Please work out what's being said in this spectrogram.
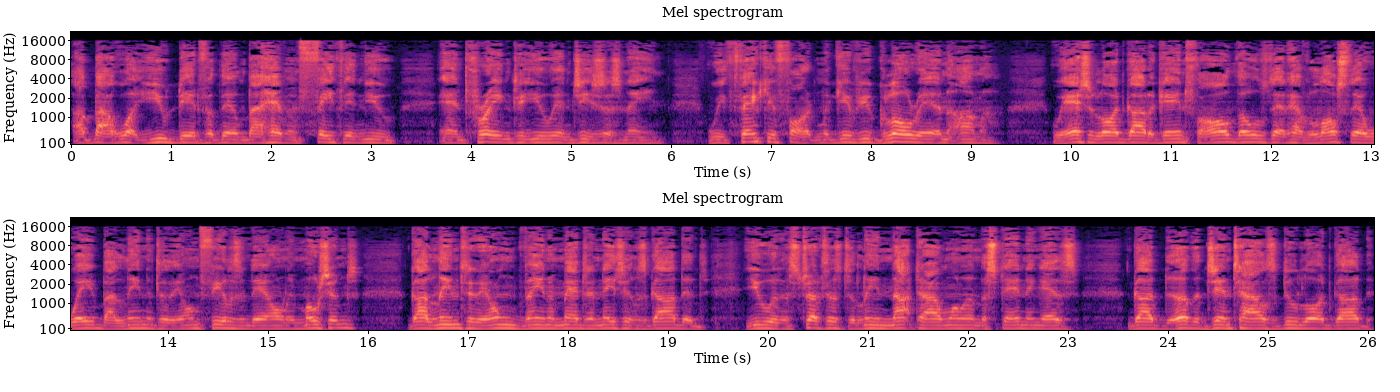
about what you did for them by having faith in you and praying to you in Jesus' name. We thank you for it and we give you glory and honor. We ask you, Lord God, again for all those that have lost their way by leaning to their own feelings and their own emotions. God, leaning to their own vain imaginations, God, that you would instruct us to lean not to our own understanding as God, the other Gentiles do, Lord God.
